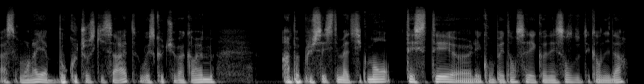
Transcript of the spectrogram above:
à ce moment-là, il y a beaucoup de choses qui s'arrêtent Ou est-ce que tu vas quand même un peu plus systématiquement tester euh, les compétences et les connaissances de tes candidats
